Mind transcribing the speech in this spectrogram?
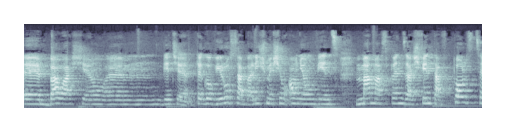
E, Bała się, wiecie, tego wirusa, baliśmy się o nią, więc mama spędza święta w Polsce,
